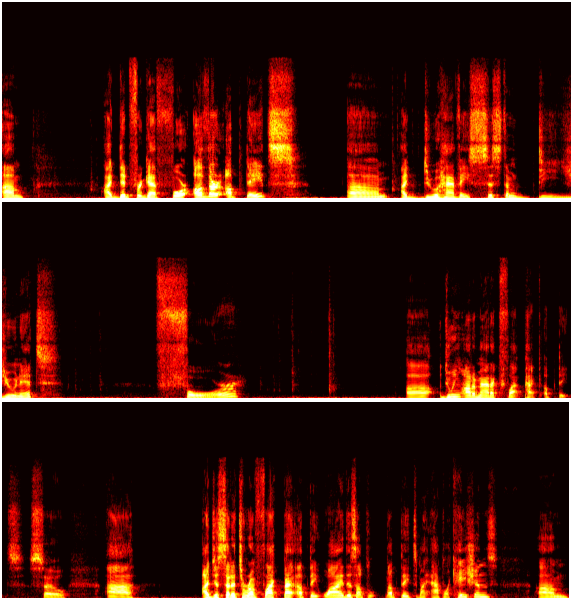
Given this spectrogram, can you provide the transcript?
Um, I did forget for other updates, um, I do have a system D unit for uh, doing automatic Flatpak updates. So uh, I just set it to run Flatpak update Y. This up- updates my applications um,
